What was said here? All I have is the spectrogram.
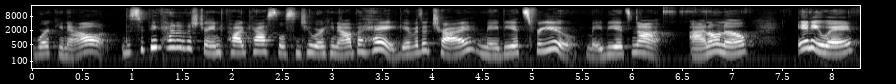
working out. This would be kind of a strange podcast to listen to working out, but hey, give it a try. Maybe it's for you, maybe it's not. I don't know. Anyway,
